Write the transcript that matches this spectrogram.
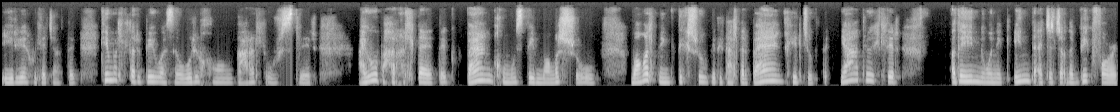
эргээр хүлээж авдаг. Тийм болохоор би угаасаа өөрийнхөө гарал үүслэр айгүй бахархалтай байдаг. Баян хүмүүс би Монгол шүү. Монголд ингэдэг шүү гэдэг тал дээр баян хэлж өгдөг. Яа ихлээр одоо энэ нөгөө нэг энд ажиллаж одоо Big Four,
